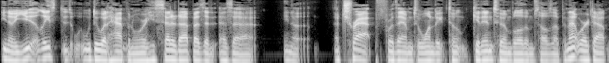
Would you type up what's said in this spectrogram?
you know, you at least do what happened where he set it up as a as a you know a trap for them to want to, to get into and blow themselves up, and that worked out.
